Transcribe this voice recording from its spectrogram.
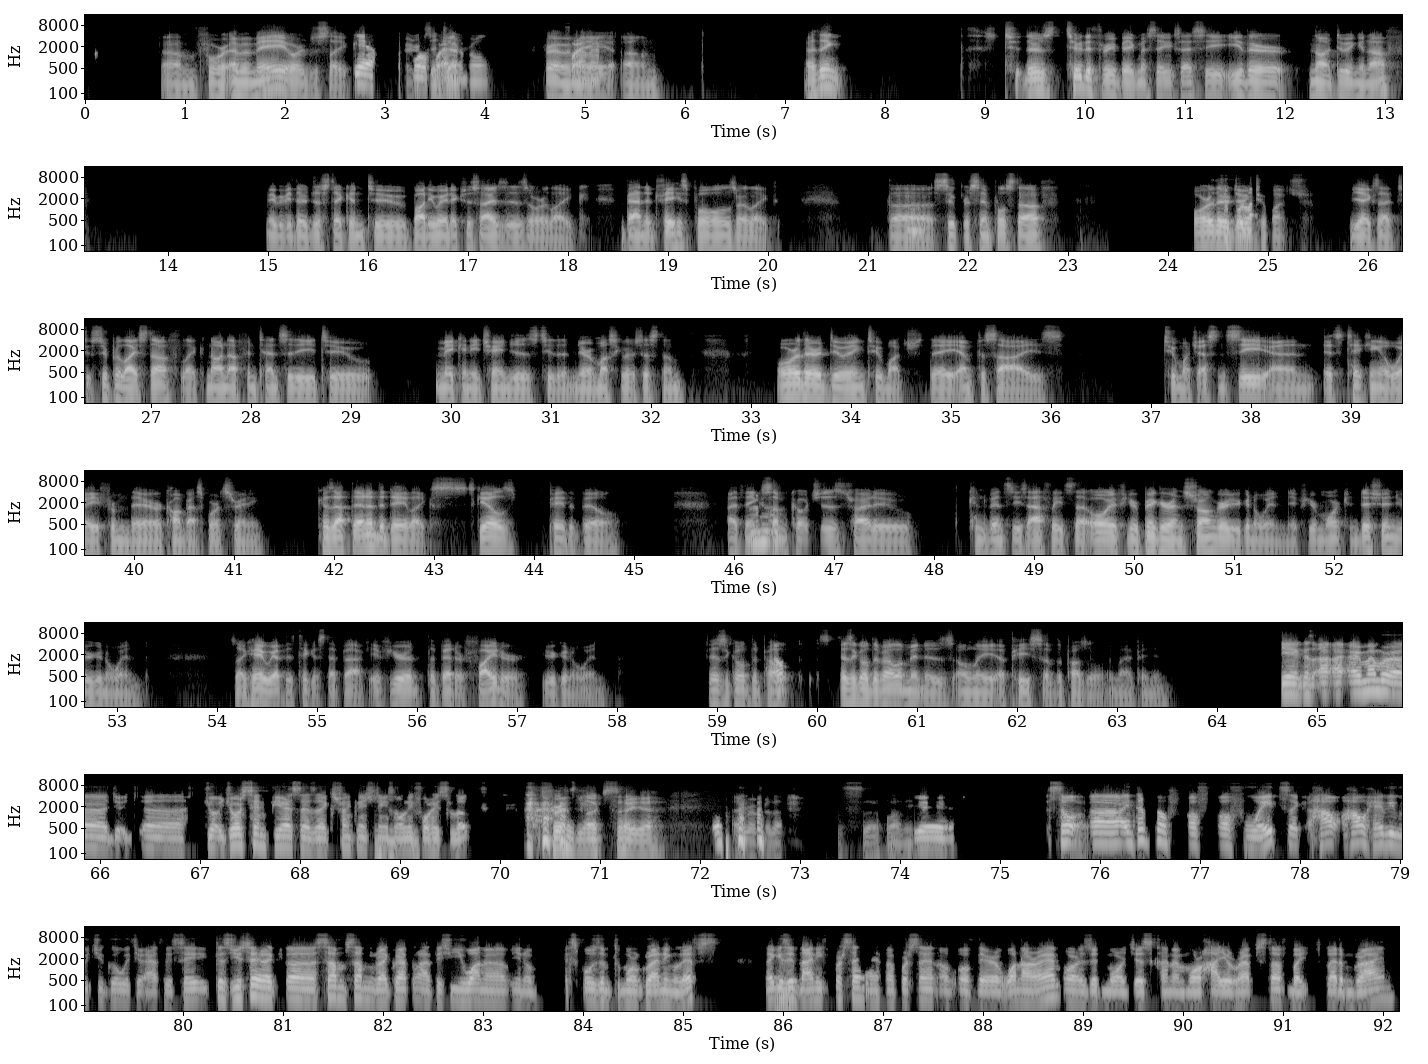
Um, for MMA or just like Yeah, fighters for in MMA. general. For For MMA, um, I think t- there's two to three big mistakes I see. Either not doing enough. Maybe they're just sticking to body weight exercises or like banded face pulls or like the super simple stuff. Or they're Super doing light. too much. Yeah, exactly. Super light stuff, like not enough intensity to make any changes to the neuromuscular system. Or they're doing too much. They emphasize too much S and C and it's taking away from their combat sports training. Because at the end of the day, like skills pay the bill. I think Mhm. some coaches try to convince these athletes that oh, if you're bigger and stronger, you're gonna win. If you're more conditioned, you're gonna win. It's like, hey, we have to take a step back. If you're the better fighter, you're gonna win. Physical develop physical development is only a piece of the puzzle, in my opinion. Yeah, because I, I- remember uh, uh, George St. Pierre says like strength conditioning is only for his look. For his looks, so yeah, I remember that. It's so funny. Yeah. So, uh, in terms of, of, of weights, like how, how heavy would you go with your athletes? Say, because you say like uh some some like grappling athletes, you wanna you know expose them to more grinding lifts. Like, is it ninety percent, ninety five percent of of their one RM, or is it more just kind of more higher rep stuff, but let them grind?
